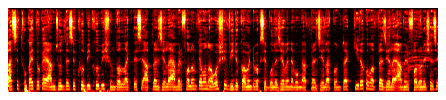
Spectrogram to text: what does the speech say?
গাছে থোকায় থোকায় আম ঝুলতেছে, খুবই খুবই সুন্দর লাগতেছে। আপনার জেলায় আমের ফলন কেমন অবশ্যই ভিডিও কমেন্ট বক্সে বলে যাবেন এবং আপনার জেলা কোনটা, কীরকম আপনার জেলায় আমের ফলন এসেছে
